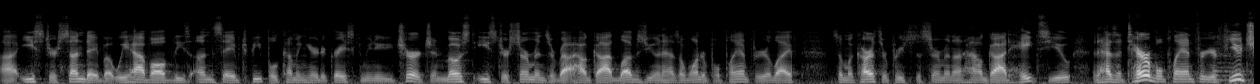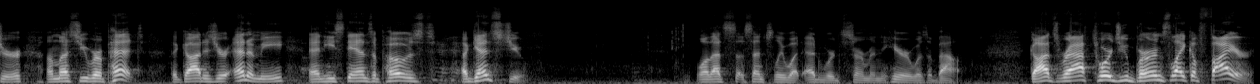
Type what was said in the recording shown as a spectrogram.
uh, Easter Sunday, but we have all of these unsaved people coming here to Grace Community Church, and most Easter sermons are about how God loves you and has a wonderful plan for your life. So MacArthur preached a sermon on how God hates you and has a terrible plan for your future unless you repent, that God is your enemy and he stands opposed against you. Well, that's essentially what Edward's sermon here was about. God's wrath towards you burns like a fire.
